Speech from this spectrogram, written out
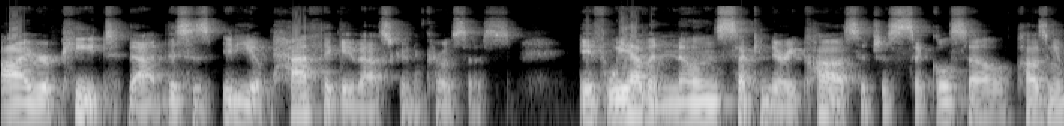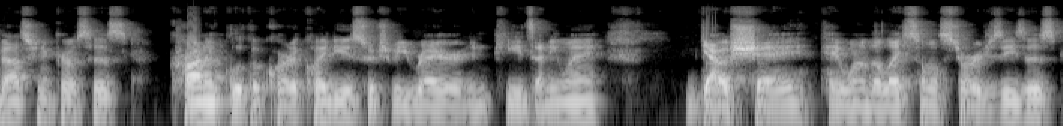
I repeat that this is idiopathic avascular necrosis. If we have a known secondary cause, such as sickle cell causing avascular necrosis, chronic glucocorticoid use, which would be rare in PEDS anyway, Gaucher, okay, one of the lysosomal storage diseases,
